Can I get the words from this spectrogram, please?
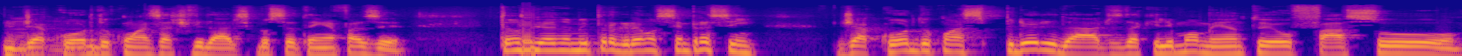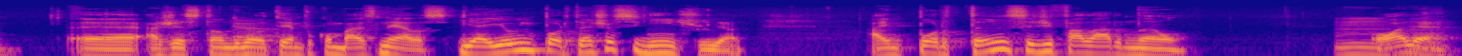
de uhum. acordo com as atividades que você tem a fazer. Então, Juliano, eu me programo sempre assim. De acordo com as prioridades daquele momento, eu faço é, a gestão do é. meu tempo com base nelas. E aí o importante é o seguinte, Juliano: a importância de falar não. Uhum. Olha,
